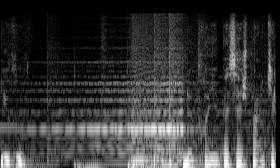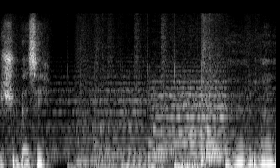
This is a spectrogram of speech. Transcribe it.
du coup le premier passage par lequel je suis passé. Euh, là.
